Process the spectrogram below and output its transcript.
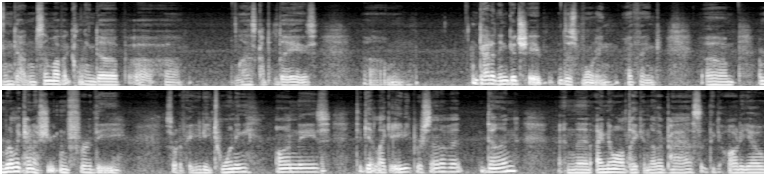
and gotten some of it cleaned up. Uh, uh, last couple days. Um, got it in good shape this morning, I think. Um, I'm really kind of shooting for the sort of 80 20 on these to get like 80% of it done. And then I know I'll take another pass at the audio,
